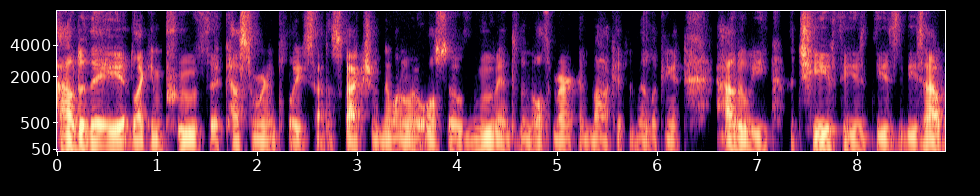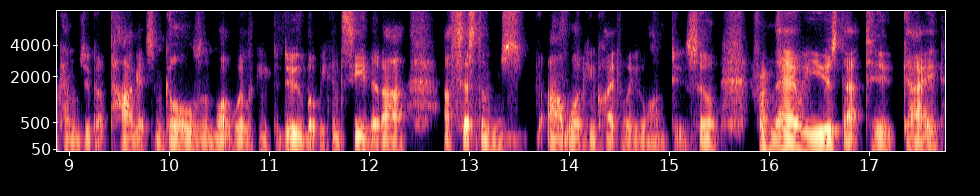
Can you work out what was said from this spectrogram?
how do they like improve the customer and employee satisfaction? They want to also move into the north american market and they're looking at how do we achieve these these these outcomes? We've got targets and goals and what we're looking to do but we can see that our our systems aren't working quite the way we want to. So from there we use that to guide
